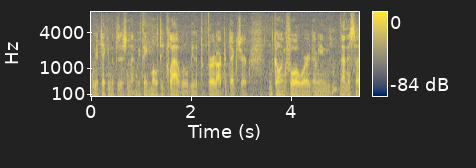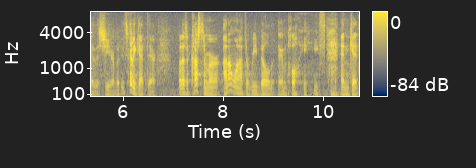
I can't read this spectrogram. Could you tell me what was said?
we're taking the position that we think multi-cloud will be the preferred architecture going forward. I mean, mm -hmm. not necessarily this year, but it's going to get there. But as a customer, I don't want to have to rebuild employees and get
